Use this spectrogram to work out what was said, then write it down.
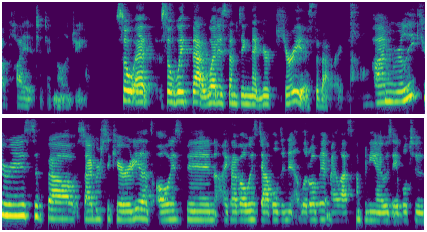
apply it to technology. So, at, so with that, what is something that you're curious about right now? I'm really curious about cybersecurity. That's always been like I've always dabbled in it a little bit. My last company, I was able to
